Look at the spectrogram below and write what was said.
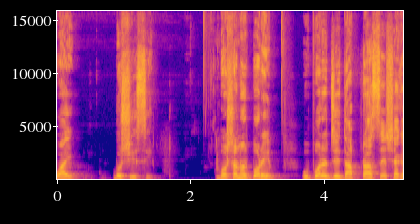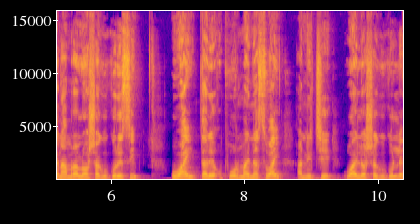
ওয়াই বসিয়েছি। বসানোর পরে উপরের যে দাপটা আছে, সেখানে আমরা লসাগু করেছি। ওয়াই, তাহলে ফোর মাইনাস ওয়াই, আর নিচে ওয়াই লসাগু করলে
